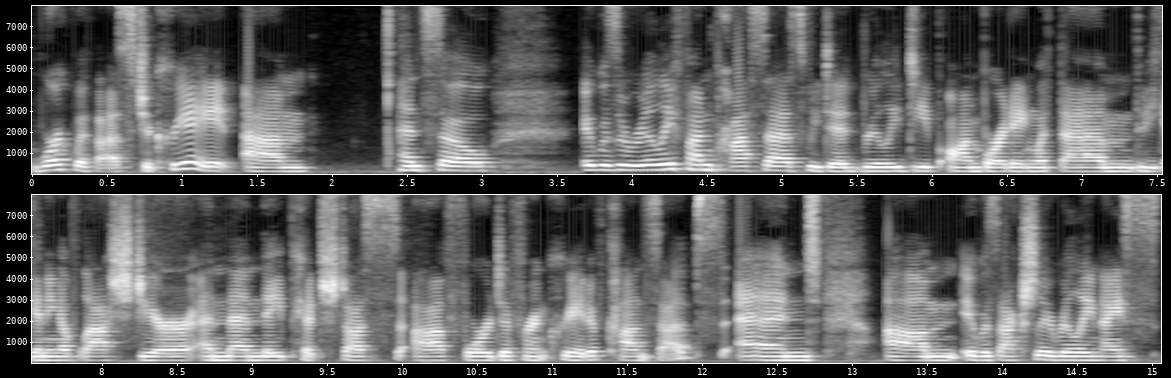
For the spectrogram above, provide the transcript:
work with us to create. Um, and so it was a really fun process. We did really deep onboarding with them the beginning of last year, and then they pitched us uh, four different creative concepts, and um, it was actually a really nice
